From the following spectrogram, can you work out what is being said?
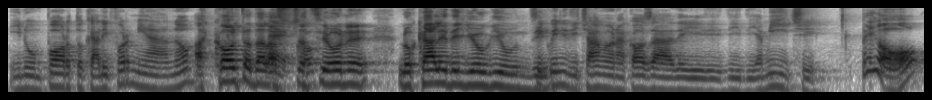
in un porto californiano. Accolta dall'associazione locale degli oriundi. Sì, quindi diciamo è una cosa di, di- di amici. Però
